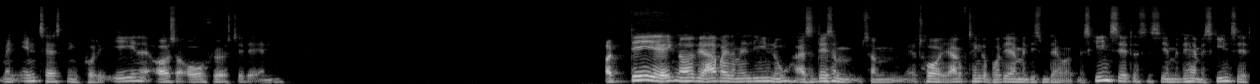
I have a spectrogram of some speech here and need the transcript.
men indtastning på det ene også overføres til det andet? Og det er ikke noget, vi arbejder med lige nu. Altså det, som, som jeg tror, Jacob tænker på, det er, at man ligesom laver et maskinsæt, og så siger man, at det her maskinsæt,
